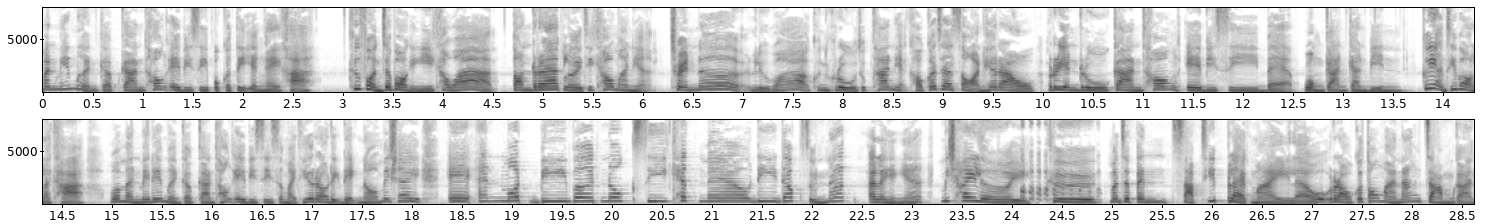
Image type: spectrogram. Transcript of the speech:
มันไม่เหมือนกับการท่อง ABC ปกติยังไงคะ คือฝนจะบอกอย่างนี้ค่ะว่า ตอนแรกเลยที่เข้ามาเนี่ยเทรนเนอร์หรือว่าคุณครูทุกท่านเนี่ยเขาก็จะสอนให้เราเรียนรู้การท่อง ABC แบบวงการการบิน ก็อย่างที่บอกแหละค่ะ ว่ามันไม่ได้เหมือนกับการท่อง ABC สมัยที่เราเด็กๆเนาะไม่ใช่ A N มด B bird นก C cat แมว D dog สุนัขอะไรอย่างเงี้ยไม่ใช่เลย คือมันจะเป็นศัพท์ที่แปลกใหม่แล้วเราก็ต้องมานั่งจำกัน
